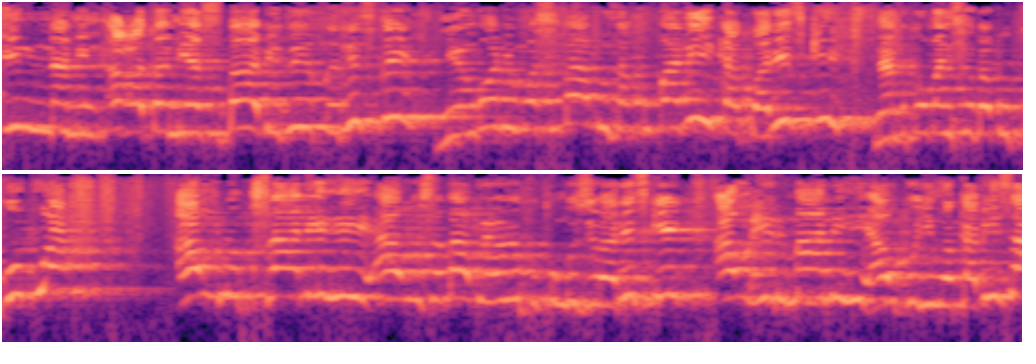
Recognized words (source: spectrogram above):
inna min a'dami asbabi dhiqi rizqi miongoni mwa sababu za kubanika kwa riziki na kwamba ni sababu kubwa au nuksanihi au sababu ya kupunguziwa riski au hirmanihi au kunyimwa kabisa.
